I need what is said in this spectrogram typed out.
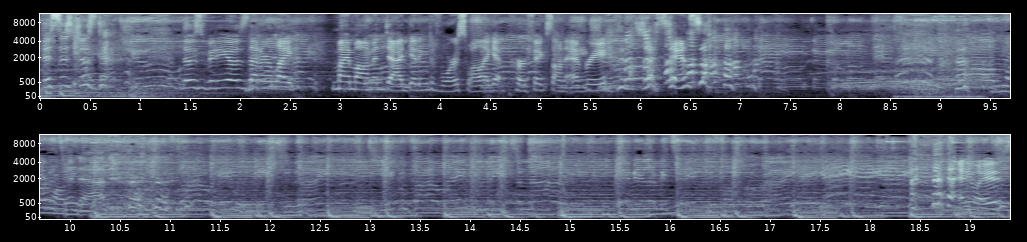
This is just those videos that are like my mom and dad getting divorced while I get perfects on every Just Dance song. Oh, poor mom and dad. Anyways,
